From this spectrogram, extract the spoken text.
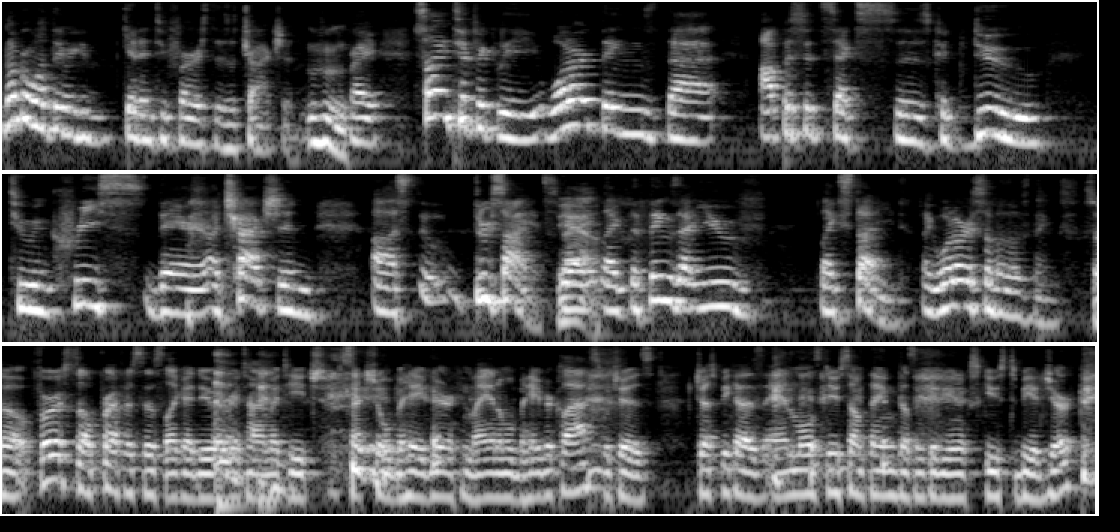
number one thing we could get into first is attraction, right? Scientifically, what are things that opposite sexes could do to increase their attraction uh, st- through science, right? Yeah. Like the things that you've like studied. Like what are some of those things? So first, I'll preface this like I do every time I teach sexual behavior in my animal behavior class, which is just because animals do something doesn't give you an excuse to be a jerk.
